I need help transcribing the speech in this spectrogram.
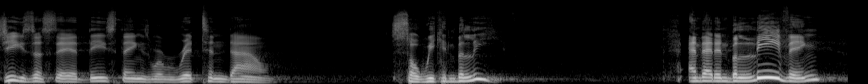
Jesus said these things were written down so we can believe. And that in believing,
